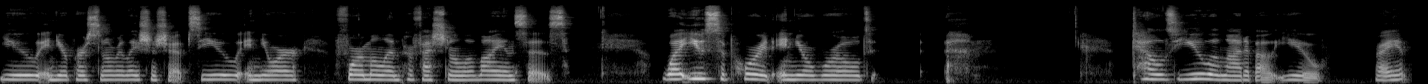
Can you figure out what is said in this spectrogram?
you in your personal relationships, you in your formal and professional alliances. What you support in your world tells you a lot about you, right?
